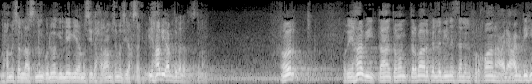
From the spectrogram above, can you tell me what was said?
محمد صلی اللہ علیہ وسلم کو لوگ لے گیا مسجد حرام سے مسجد اقصا کے یہاں بھی عبد کا لفظ استعمال۔ اور اور یہاں بھی تمام تربارک الذي نزل الفرقان على عبده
